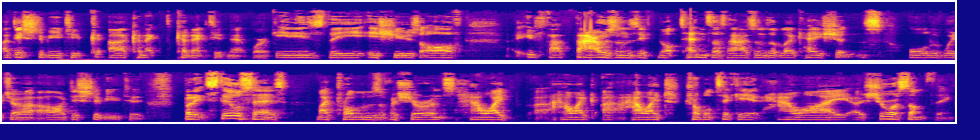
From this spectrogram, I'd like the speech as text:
a distributed uh, connect- connected network. It is the issues of if thousands, if not tens of thousands of locations, all of which are, are distributed. But it still says my problems of assurance, how I how I how I trouble ticket, how I assure something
